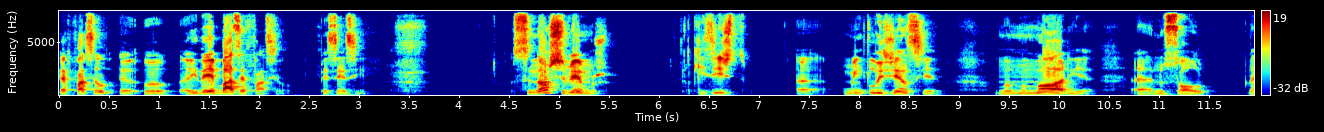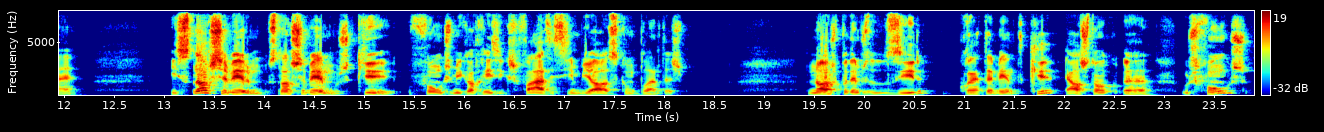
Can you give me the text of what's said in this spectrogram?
É fácil. a ideia base é fácil. Pensem assim. Se nós sabemos que existe uma inteligência, uma memória no solo, né? E se nós sabermos, se nós sabemos que fungos micorrízicos fazem simbiose com plantas, nós podemos deduzir corretamente que elas estão, uh, os fungos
